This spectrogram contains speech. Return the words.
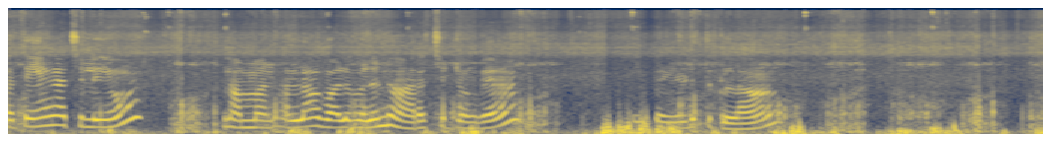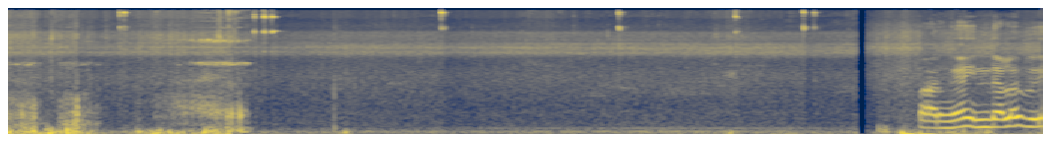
இப்போ தேங்காய் சில்லியும் நம்ம நல்லா வலுவலுன்னு அரைச்சிட்டோங்க. இப்போ எடுத்துக்கலாம். பாருங்கள் இந்த அளவு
